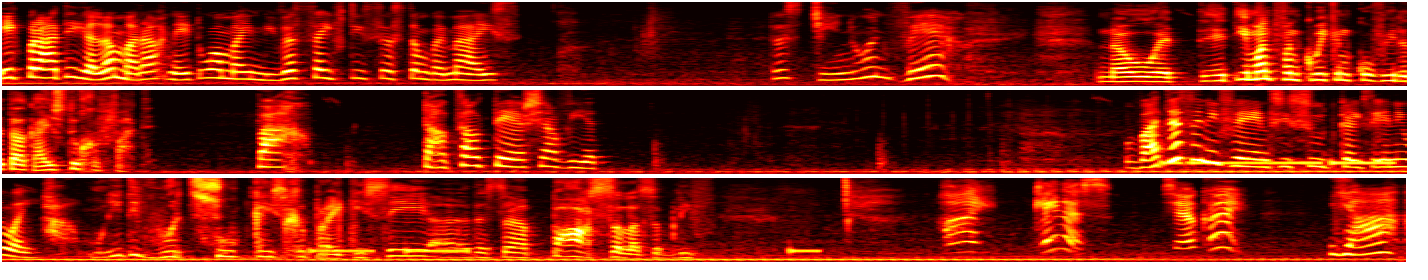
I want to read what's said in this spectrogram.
Ek praat die hele middag net oor my nuwe safety system by my huis. Dis genuine weg. Nou het, het iemand van Quick and Coffee dit al huis toe gevat. Wag. Dalk sal Tersia weet. Wat is in die fancy suitcase anyway? Moenie die woord soetkies gebruik nie. Sê uh, dis 'n parcel asseblief. Hi, Glennis. Is jy okay? Ja.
